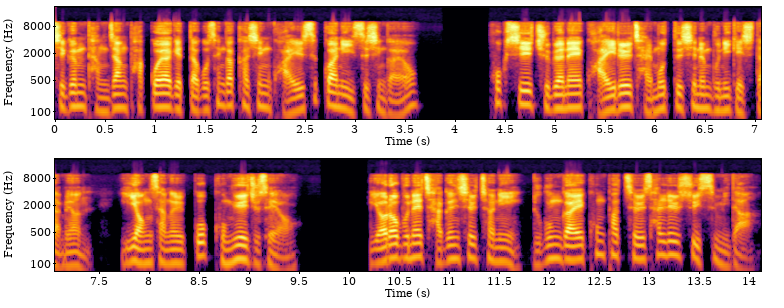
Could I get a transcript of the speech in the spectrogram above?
지금 당장 바꿔야겠다고 생각하신 과일 습관이 있으신가요? 혹시 주변에 과일을 잘못 드시는 분이 계시다면 이 영상을 꼭 공유해 주세요. 여러분의 작은 실천이 누군가의 콩팥을 살릴 수 있습니다.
